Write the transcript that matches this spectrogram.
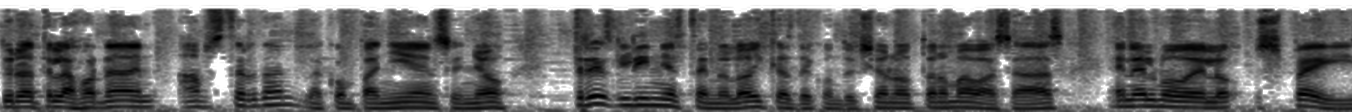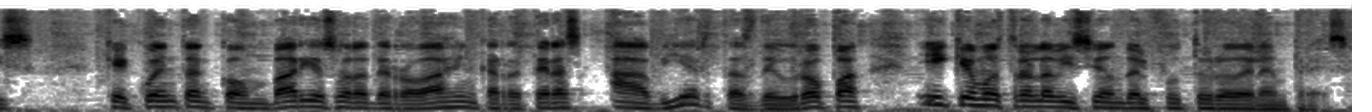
Durante la jornada en Ámsterdam, la compañía enseñó tres líneas tecnológicas de conducción autónoma basadas en el modelo Space, que cuentan con varias horas de rodaje en carreteras abiertas de Europa y que muestran la visión del futuro de la empresa.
